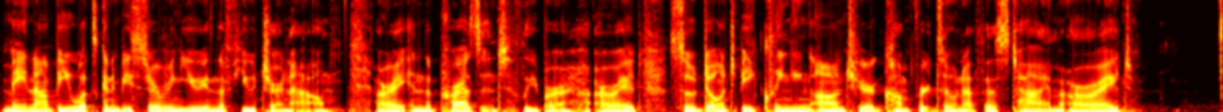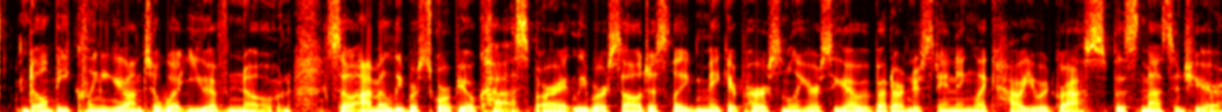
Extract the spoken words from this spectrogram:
may not be what's going to be serving you in the future now. All right. In the present, Libra. All right. So don't be clinging on to your comfort zone at this time. All right don't be clinging on to what you have known. So I'm a Libra Scorpio cusp, all right, Libra. So I'll just like make it personal here so you have a better understanding like how you would grasp this message here.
